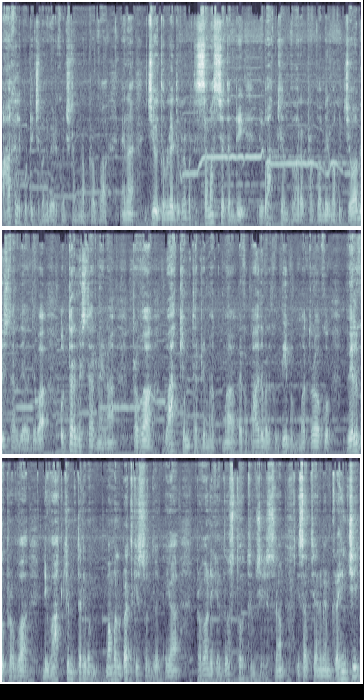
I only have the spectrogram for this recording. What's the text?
ఆకలి పుట్టించమని వేడుకొంచడం నా ప్రభా. నేను జీవితంలో ఎదుర్కొన్న ప్రతి సమస్య తండ్రి నీ వాక్యం ద్వారా ప్రభా మీరు మాకు జవాబిస్తారు దేవదేవా ఉత్తరం ఇస్తారు నాయనా ప్రభా వాక్యం తండ్రి మా మా యొక్క పాదములకు దీపం మా త్రోవకు వెలుగు ప్రభా. నీ వాక్యం తండ్రి మమ్మల్ని బ్రతికిస్తుంది అయ్యా. ప్రభా నీకు ఎంతో స్తోత్రం చెల్లిస్తున్నాం. ఈ సత్యాన్ని మేము గ్రహించి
